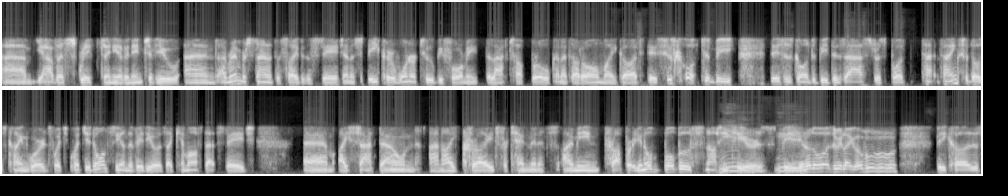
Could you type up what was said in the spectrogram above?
Um, you have a script and you have an interview. And I remember standing at the side of the stage and a speaker, one or two before me, the laptop broke. And I thought, oh my God, this is going to be, this is going to be disastrous. But th- thanks for those kind words. What, what you don't see on the video is I came off that stage um, I sat down and I cried for 10 minutes. I mean, proper, you know, bubble, snotty tears. You know, the ones you're like, oh, because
